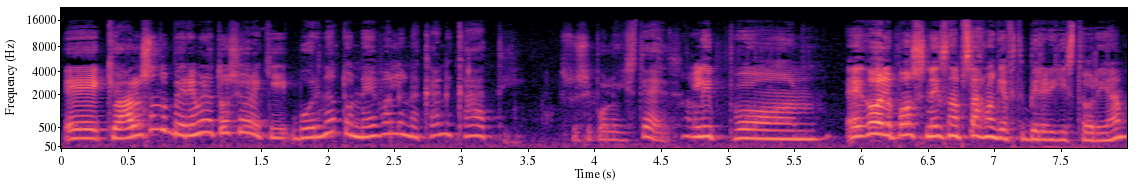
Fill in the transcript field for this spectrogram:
Ε, και ο άλλος να τον περίμενε τόση ώρα εκεί, μπορεί να τον έβαλε να κάνει κάτι στους υπολογιστές. Λοιπόν, εγώ λοιπόν συνέχισα να ψάχνω για αυτή την περίεργη ιστορία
